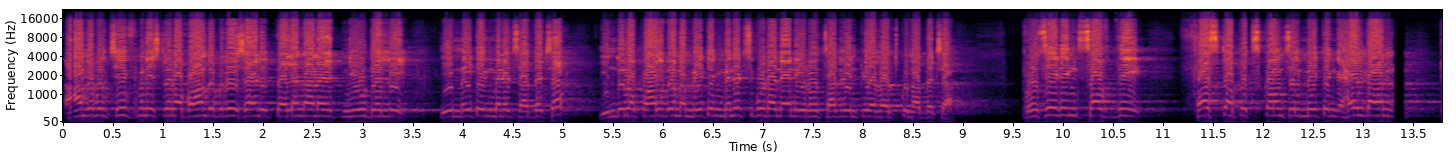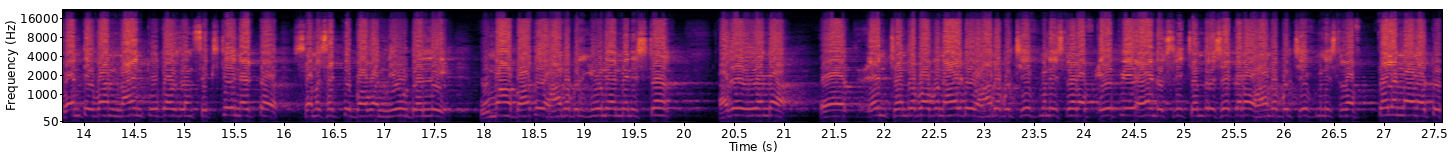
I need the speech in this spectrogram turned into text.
at Honorable Chief Minister of Andhra Pradesh and Telangana at New Delhi. ఈ మీటింగ్ మినిట్స్ అధ్యక్ష. ఇందులో పాల్గొన్న మీటింగ్ మినిట్స్ కూడా నేను ఈరోజు చదివి వినిపించదలుచుకున్న అధ్యక్ష. Proceedings of the first apex council meeting held on twenty one nine two thousand sixteen at Shram Shakti Bhawan new Delhi Uma Bharti honourable union minister అదేవిధంగా N Chandrababu Naidu honourable chief minister of AP and Shri Chandrasekhar Rao honourable chief minister of Telangana to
